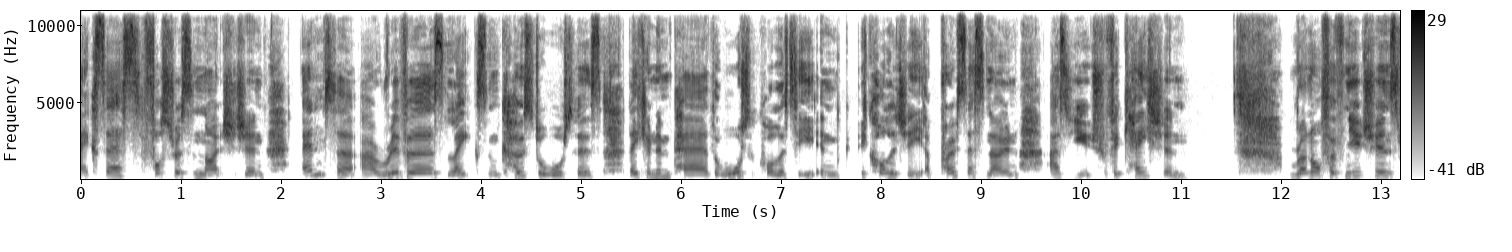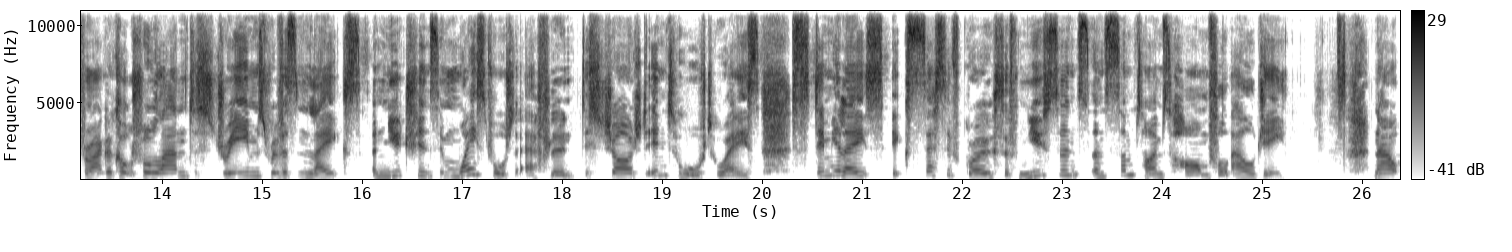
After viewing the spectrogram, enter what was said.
excess phosphorus and nitrogen enter our rivers, lakes, and coastal waters, they can impair the water quality in ecology, a process known as eutrophication. Runoff of nutrients from agricultural land to streams, rivers, and lakes, and nutrients in wastewater effluent discharged into waterways stimulates excessive growth of nuisance and sometimes harmful algae. Now,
